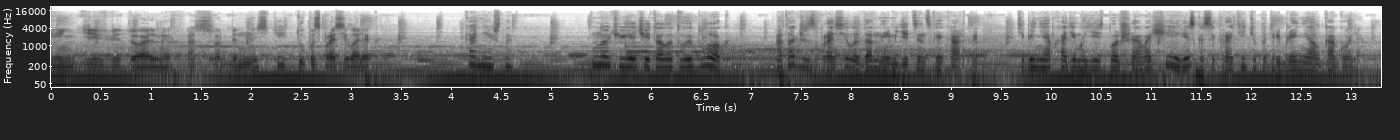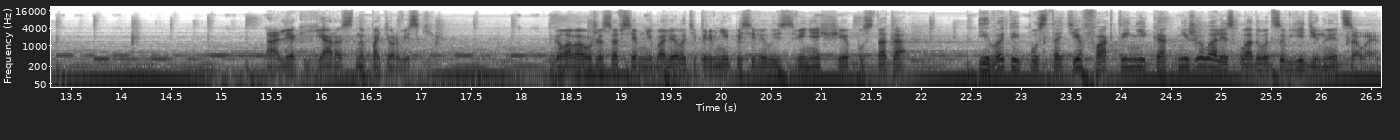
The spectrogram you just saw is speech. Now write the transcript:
«Индивидуальных особенностей?» — тупо спросил Олег. Конечно. Ночью я читала твой блог, а также запросила данные медицинской карты. Тебе необходимо есть больше овощей и резко сократить употребление алкоголя. Олег яростно потер виски. Голова уже совсем не болела, теперь в ней поселилась звенящая пустота. И в этой пустоте факты никак не желали складываться в единое целое.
